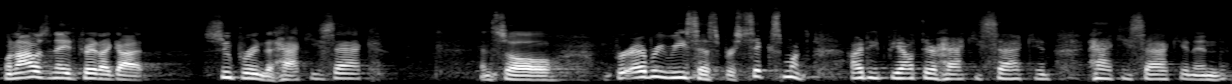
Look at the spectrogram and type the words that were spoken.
when I was in eighth grade, I got super into hacky sack. And so for every recess for six months, I'd be out there hacky sacking, hacky sacking. And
